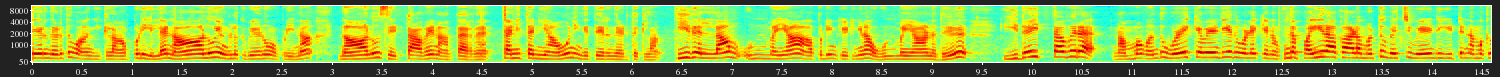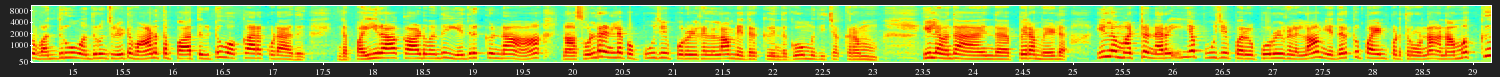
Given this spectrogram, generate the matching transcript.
தேர்ந்தெடுத்து வாங்கிக்கலாம். அப்படி இல்லை நாலும் எங்களுக்கு வேணும் அப்படின்னா நாலும் செட்டாகவே நான் தர்றேன். தனித்தனியாகவும் நீங்கள் தேர்ந்தெடுத்துக்கலாம். இதெல்லாம் உண்மையா அப்படின்னு கேட்டிங்கன்னா உண்மையானது. இதை தவிர நம்ம வந்து உழைக்க வேண்டியது உழைக்கணும். இந்த பயிரா கார்டை மட்டும் வச்சு வேண்டிக்கிட்டு நமக்கு வந்துடும் வந்துடும் சொல்லிட்டு வானத்தை பார்த்து பார்த்துக்கிட்டு உட்காரக்கூடாது இந்த பைரா காடு வந்து எதற்குன்னா நான் சொல்கிறேன்ல இப்போ பூஜை பொருள்கள் எல்லாம் எதற்கு? இந்த கோமதி சக்கரம் இல்லை வந்து இந்த பிரமிடு இல்லை மற்ற நிறைய பூஜை பொரு பொருள்கள் எல்லாம் எதற்கு பயன்படுத்துகிறோன்னா நமக்கு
